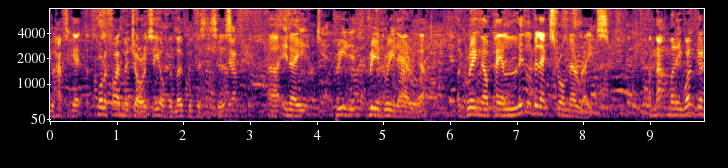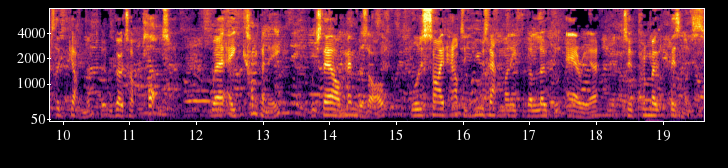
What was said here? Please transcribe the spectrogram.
You have to get a qualified majority of the local businesses Yep. uh, in a pre pre-agreed area, agreeing they'll pay a little bit extra on their rates, and that money won't go to the government, but will go to a pot where a company, which they are members of, will decide how to use that money for the local area to promote business.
